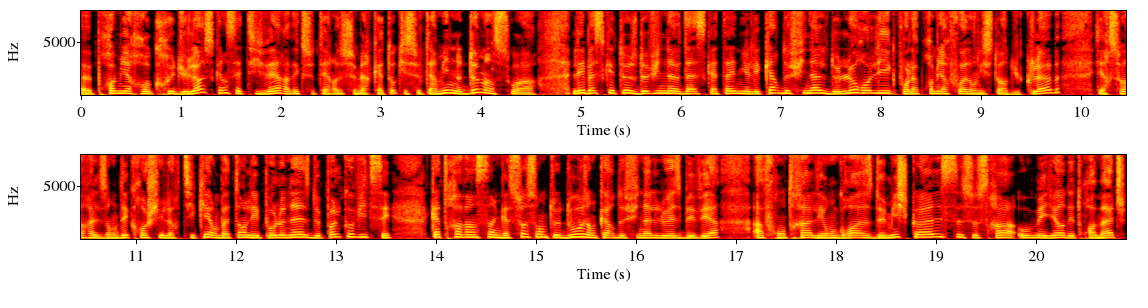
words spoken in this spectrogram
Euh, première recrue du LOSC hein, cet hiver avec ce, ce, mercato qui se termine demain soir. Les basketteuses de Villeneuve d'Ascq atteignent les quarts de finale de l'Euroleague pour la première fois dans l'histoire du club. Hier soir, elles ont décroché leur ticket en battant les Polonaises de Polkowice 85 à 72. En quart de finale, le SBVA affrontera les Hongroises de Miskolc. Ce sera au meilleur des trois matchs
